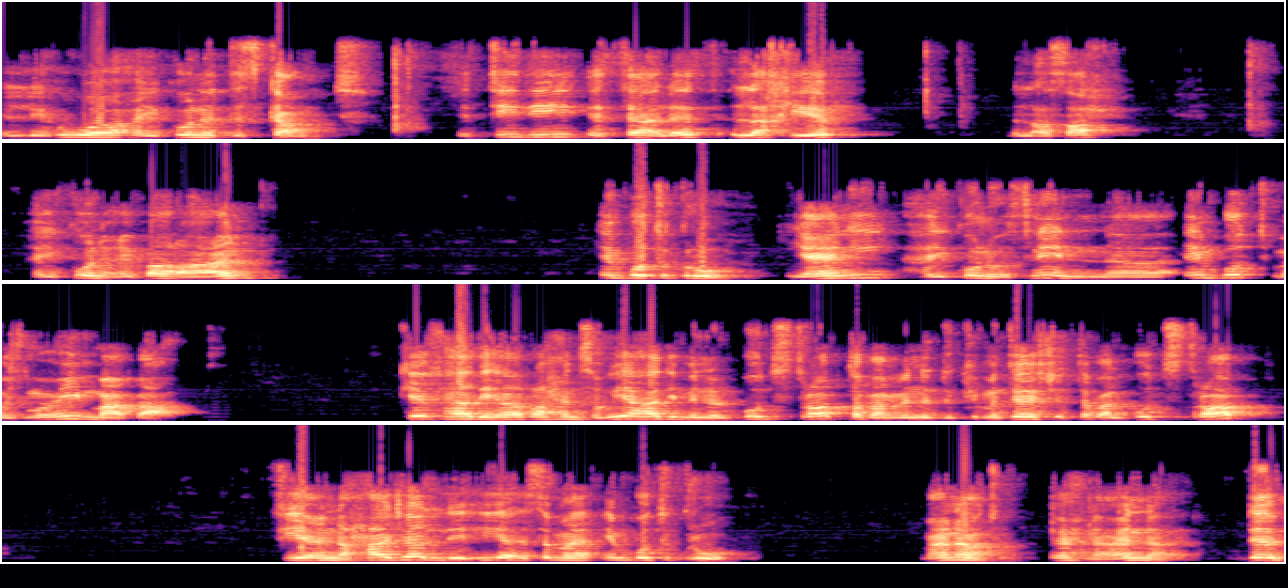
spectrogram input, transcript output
اللي هو هيكون ال discount ال td الثالث الأخير بالأصح هيكون عبارة عن input group. يعني هيكونوا اثنين input مجموعين مع بعض. كيف هذه راح نسويها؟ هذه من ال Bootstrap طبعا من ال documentation تبع ال Bootstrap في عندنا حاجة اللي هي اسمها input group. معناته إحنا عندنا div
